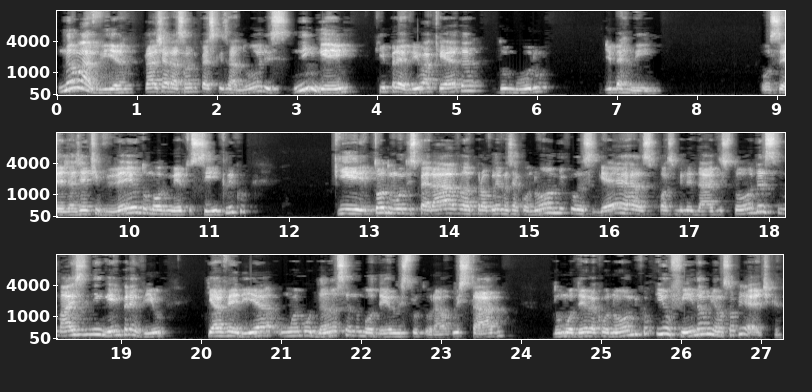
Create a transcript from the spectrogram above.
não havia, para a geração de pesquisadores, ninguém que previu a queda do muro de Berlim. Ou seja, a gente veio do movimento cíclico, que todo mundo esperava problemas econômicos, guerras, possibilidades todas, mas ninguém previu que haveria uma mudança no modelo estrutural do Estado, do modelo econômico e o fim da União Soviética.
